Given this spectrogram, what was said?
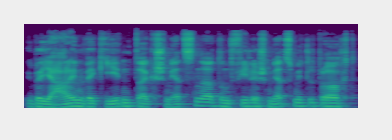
über Jahre hinweg jeden Tag Schmerzen hat und viele Schmerzmittel braucht,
